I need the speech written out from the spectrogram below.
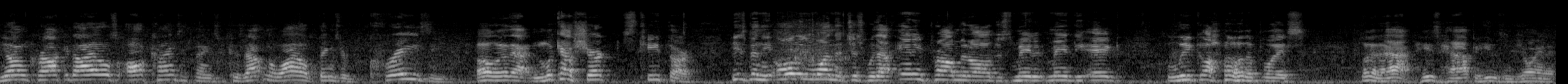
young crocodiles, all kinds of things. Because out in the wild, things are crazy. Oh, look at that. And look how sharp his teeth are. He's been the only one that just without any problem at all just made it made the egg leak all over the place. Look at that. He's happy. He was enjoying it.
